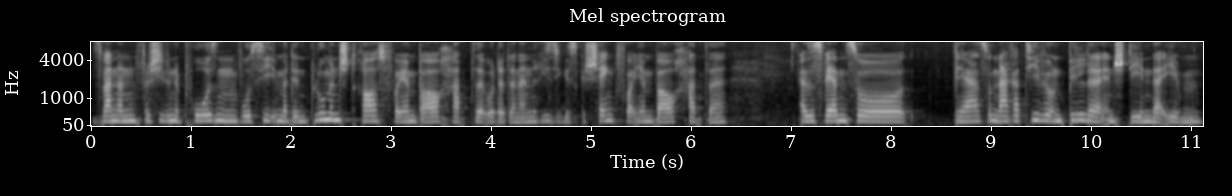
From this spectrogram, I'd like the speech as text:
es waren dann verschiedene Posen, wo sie immer den Blumenstrauß vor ihrem Bauch hatte oder dann ein riesiges Geschenk vor ihrem Bauch hatte. Also es werden so, ja, so Narrative und Bilder entstehen da eben.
